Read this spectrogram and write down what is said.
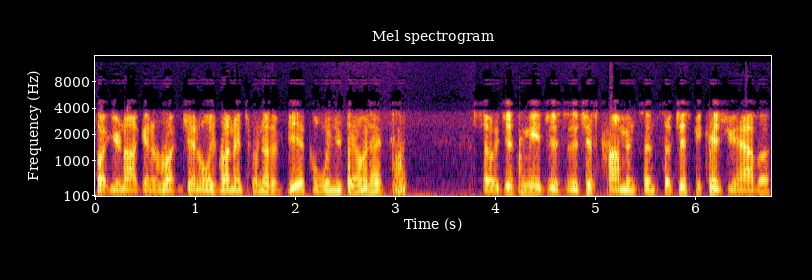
but you're not going to run, generally run into another vehicle when you're doing it. So it just to me, it's just it's just common sense stuff. Just because you have a,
